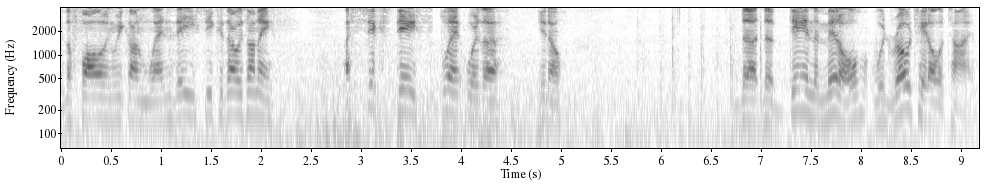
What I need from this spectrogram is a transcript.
the following week on Wednesday. You see, because I was on a a six day split where the you know the the day in the middle would rotate all the time.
